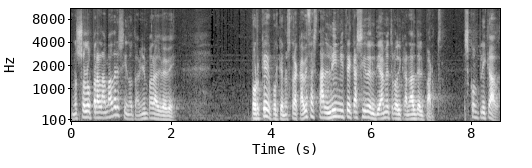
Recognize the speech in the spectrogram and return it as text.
no solo para la madre, sino también para el bebé. ¿Por qué? Porque nuestra cabeza está al límite casi del diámetro del canal del parto. Es complicado,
